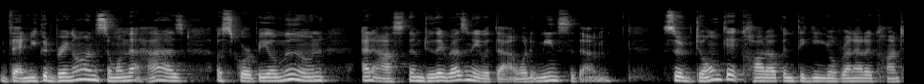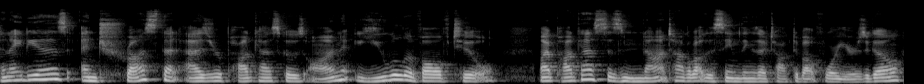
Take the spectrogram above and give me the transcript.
Then you could bring on someone that has a Scorpio moon and ask them do they resonate with that and what it means to them. So don't get caught up in thinking you'll run out of content ideas and trust that as your podcast goes on, you will evolve too. My podcast does not talk about the same things I talked about four years ago.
